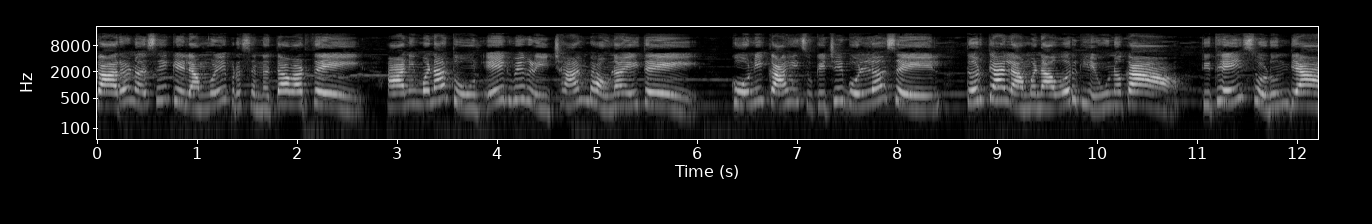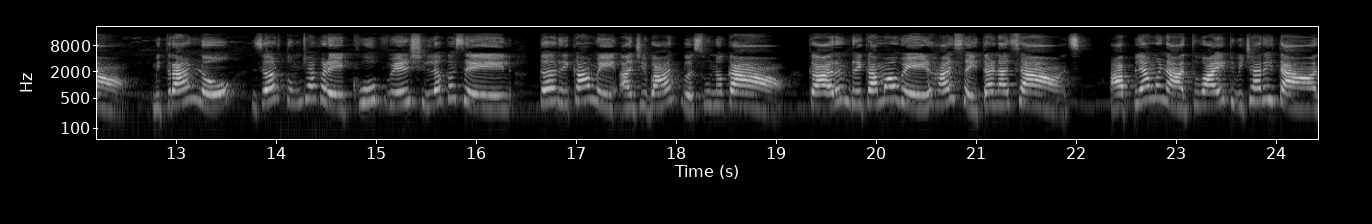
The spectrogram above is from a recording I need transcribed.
कारण असे केल्यामुळे प्रसन्नता वाढते आणि मनातून एक वेगळी छान भावना येते. कोणी काही चुकीचे बोललं असेल तर त्याला मनावर घेऊ नका. तिथे सोडून द्या. मित्रांनो जर तुमच्याकडे खूप वेळ शिल्लक असेल तर रिकामे अजिबात बसू नका. कारण रिकामा वेळ हा सैतानाचाच. आपल्या मनात वाईट विचार येतात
